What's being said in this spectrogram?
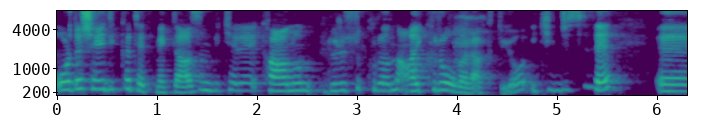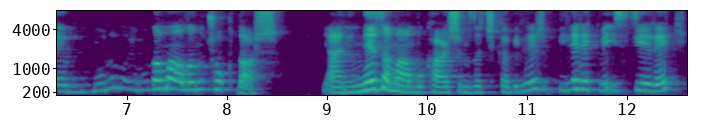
orada şeye dikkat etmek lazım. Bir kere kanun dürüstlük kuralına aykırı olarak diyor. İkincisi de bunun uygulama alanı çok dar. Yani ne zaman bu karşımıza çıkabilir? Bilerek ve isteyerek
